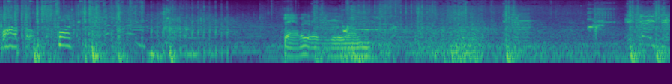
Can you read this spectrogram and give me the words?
What the fuck? Damn, they're everywhere. Man. Engaging.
